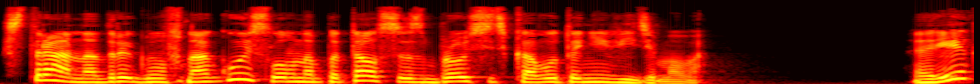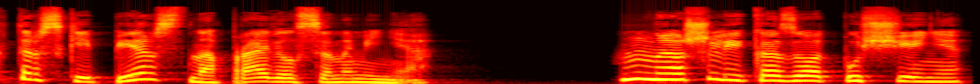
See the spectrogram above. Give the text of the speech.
странно дрыгнув ногой, словно пытался сбросить кого-то невидимого. Ректорский перст направился на меня. «Нашли козу отпущения.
